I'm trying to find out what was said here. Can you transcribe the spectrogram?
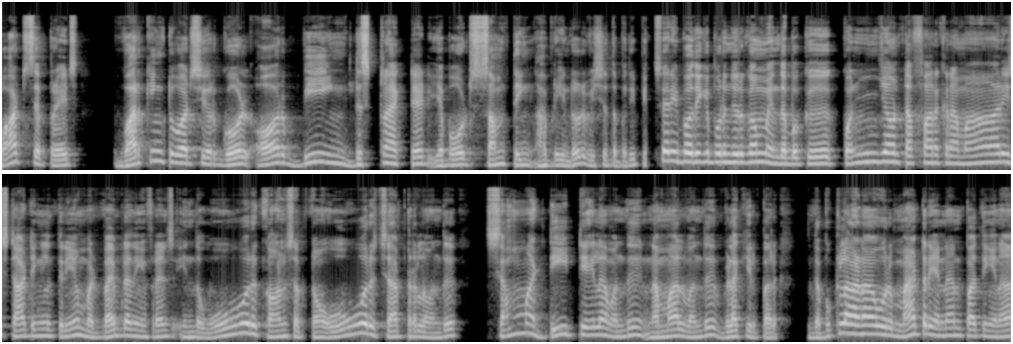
what separates working towards your goal or being distracted about something அப்படின்ற ஒரு விஷயத்தை பற்றி சரி இப்போதைக்கு புரிஞ்சிருக்கும். இந்த புக்கு கொஞ்சம் டஃப்பாக இருக்கிற மாதிரி ஸ்டார்டிங்கில் தெரியும். பட் பயப்படாதீங்க ஃப்ரெண்ட்ஸ் இந்த ஒவ்வொரு கான்செப்ட்டும் ஒவ்வொரு சாப்டரில் வந்து செம்ம டீட்டெயிலாக வந்து நம்மால் வந்து விளக்கியிருப்பார் இந்த புக்கில் ஆனால் ஒரு மேட்டர் என்னன்னு பார்த்தீங்கன்னா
